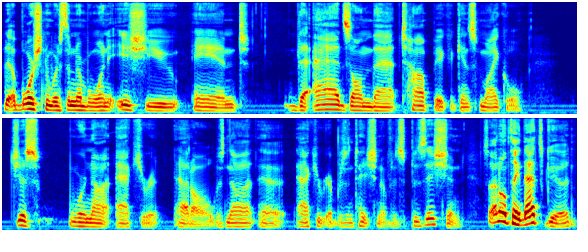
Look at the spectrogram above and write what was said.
the abortion was the number one issue, and the ads on that topic against Michael just were not accurate at all. It was not an accurate representation of his position. So I don't think that's good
